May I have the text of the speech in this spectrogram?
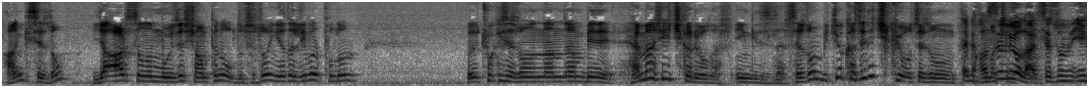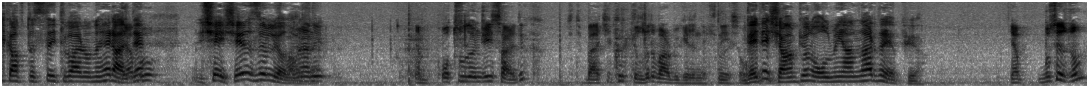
Hangi sezon? Ya Arsenal'ın mucize şampiyon olduğu sezon ya da Liverpool'un böyle çok iyi sezonlarından biri. Hemen şeyi çıkarıyorlar İngilizler. Sezon bitiyor kaseti çıkıyor o sezonun. Tabii hazırlıyorlar. Maçın. Sezonun ilk haftası itibaren onu herhalde bu şey şey hazırlıyorlar. yani, yani 30 yıl önceyi saydık. İşte belki 40 yıldır var bu gelenek neyse. Ve de şampiyon olmayanlar da yapıyor. Ya bu sezon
